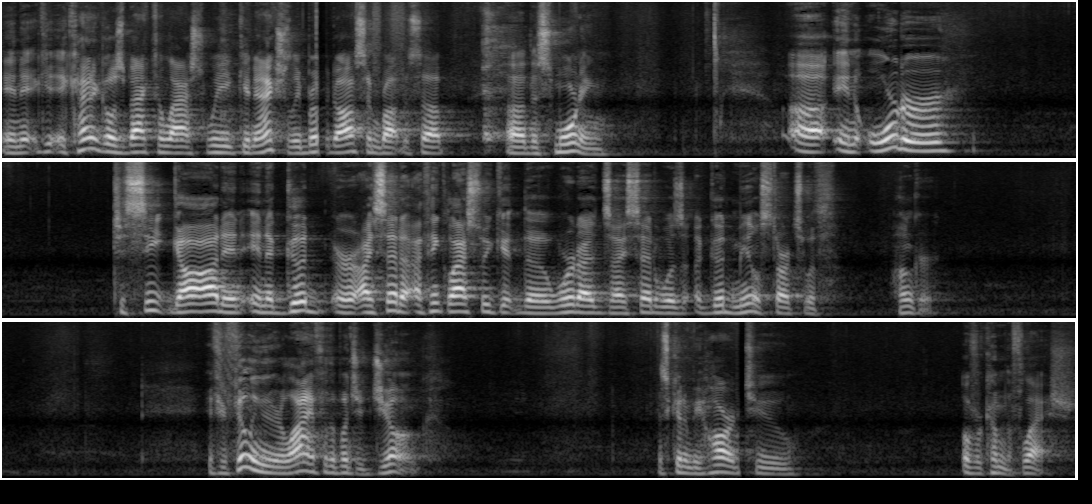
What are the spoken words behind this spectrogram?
And it, it kind of goes back to last week. And actually, Brother Dawson brought this up uh, this morning. Uh, in order to seek God in, in a good, or I said, I think last week the word I said was a good meal starts with hunger. If you're filling your life with a bunch of junk, it's going to be hard to overcome the flesh.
